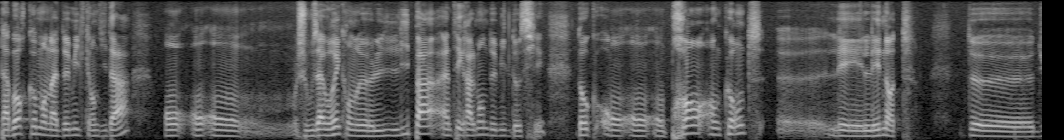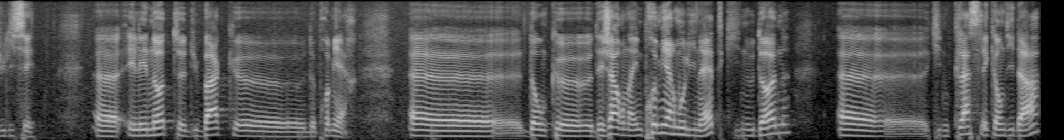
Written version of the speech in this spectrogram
D'abord, comme on a 2000 candidats, je vous avouerai qu'on ne lit pas intégralement 2000 dossiers. Donc on, prend en compte euh, les, notes du lycée euh, et les notes du bac euh, de première. donc déjà on a une première moulinette qui nous donne, qui nous classe les candidats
